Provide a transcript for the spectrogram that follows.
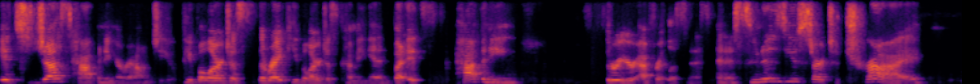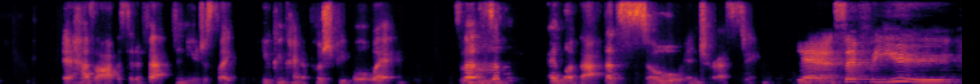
it's just happening around you. People are just, the right people are just coming in, but it's happening through your effortlessness. And as soon as you start to try, it has the opposite effect. And you just like, you can kind of push people away. So that's, mm. so, I love that. That's so interesting. Yeah. So for you,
